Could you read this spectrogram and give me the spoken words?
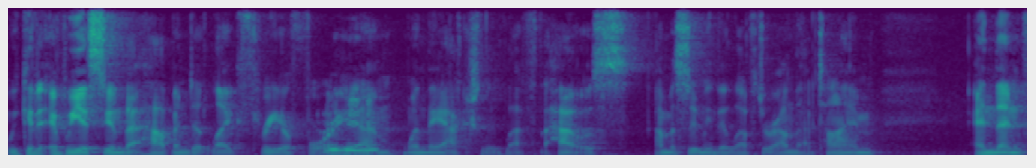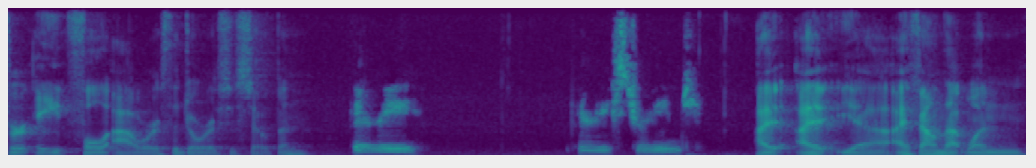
we could if we assume that happened at like three or four hmm a.m. when they actually left the house. I'm assuming they left around that time. And then for eight full hours the door is just open. Very, very strange. I, I yeah, I found that one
